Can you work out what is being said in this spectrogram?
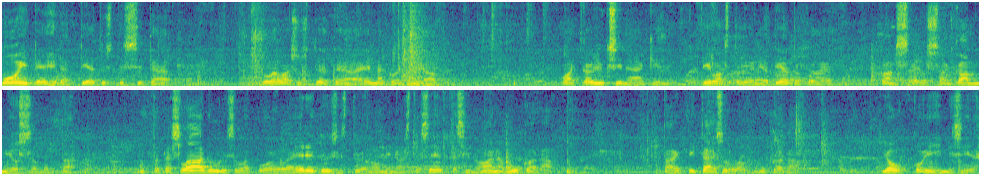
voi tehdä tietysti sitä tulevaisuustyötä ja ennakointia vaikka yksinäänkin tilastojen ja tietokoneen kanssa jossain kammiossa, mutta, mutta tässä laadullisella puolella erityisesti on ominaista se, että siinä on aina mukana, tai pitäisi olla mukana, joukko ihmisiä,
